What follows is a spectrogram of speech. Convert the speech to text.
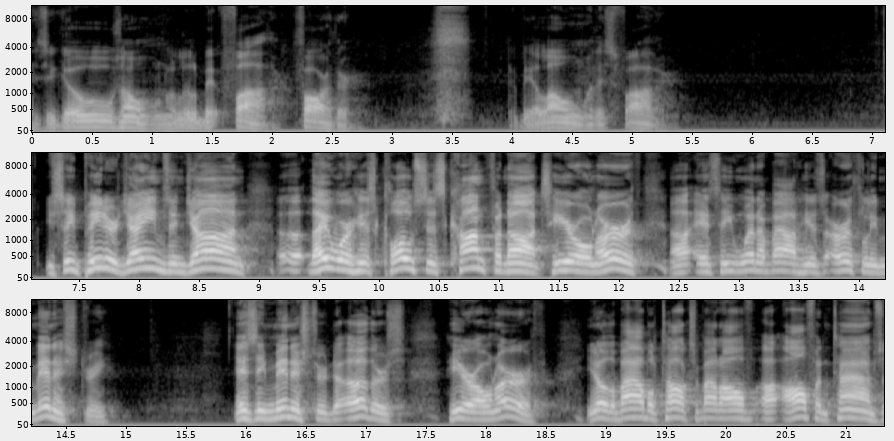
as he goes on a little bit farther, farther to be alone with his Father. You see, Peter, James, and John, uh, they were his closest confidants here on earth uh, as he went about his earthly ministry, as he ministered to others here on earth. You know, the Bible talks about uh, oftentimes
